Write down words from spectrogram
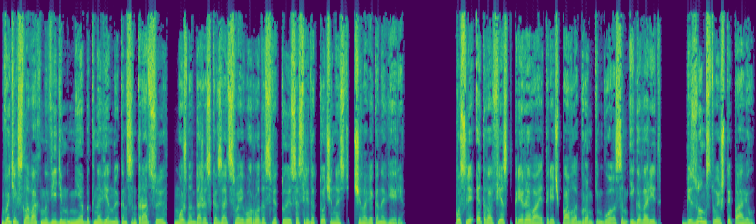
В этих словах мы видим необыкновенную концентрацию, можно даже сказать своего рода святую сосредоточенность человека на вере. После этого Фест прерывает речь Павла громким голосом и говорит «Безумствуешь ты, Павел!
